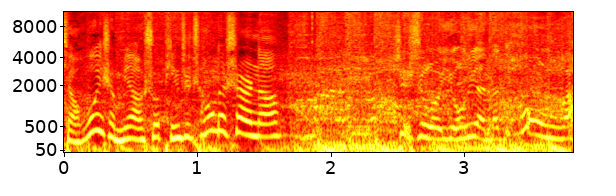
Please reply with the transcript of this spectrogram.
小胡为什么要说评职称的事儿呢？这是我永远的痛啊！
